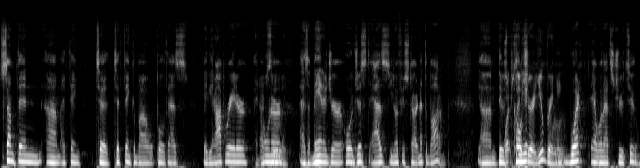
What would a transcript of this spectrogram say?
something um, I think to to think about both as maybe an operator, an Absolutely. owner, as a manager, or just as you know if you're starting at the bottom. Um, there's what plenty culture Of, are you bringing what? Yeah, well, that's true too.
